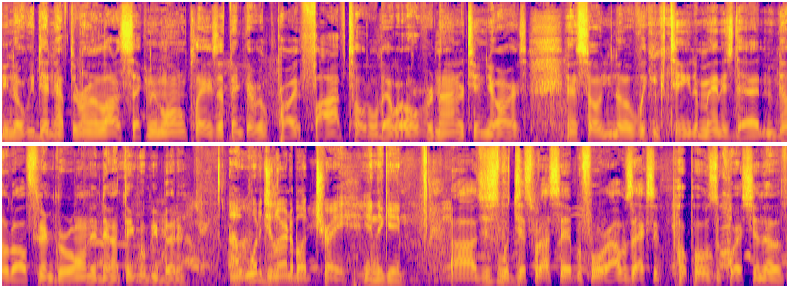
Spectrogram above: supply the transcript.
you know, we didn't have to run a lot of second and long plays. I think there were probably five total that were over nine or ten yards. And so, you know, if we can continue to manage that and build off it and grow on it, then I think we'll be better. Uh, what did you learn about Tre in the game? Uh, just just what I said before. I was actually posed the question of,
